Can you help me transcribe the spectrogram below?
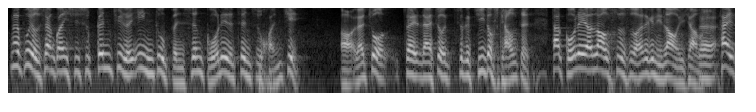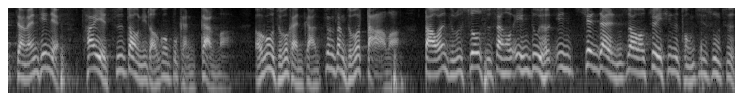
那不友善关系是根据了印度本身国内的政治环境，啊，来做再来做这个机动调整。他国内要闹事的时候，他就跟你闹一下嘛。他也讲难听点。他也知道你老公不敢干嘛，老公怎么敢干？这个仗怎么打嘛？打完怎么收拾善后？印度和印现在你知道吗？最新的统计数字，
